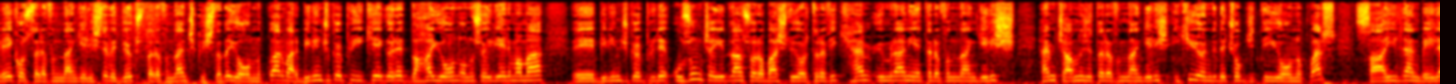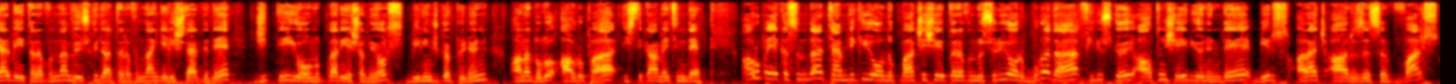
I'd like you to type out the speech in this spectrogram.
Beykoz tarafından gelişte ve Göksu tarafından çıkışta da yoğunluklar var. Birinci köprü ikiye göre daha yoğun onu söyleyelim ama e, birinci köprüde uzun çayırdan sonra başlıyor trafik. Hem Ümraniye tarafından geliş hem Çamlıca tarafından geliş iki yönde de çok ciddi yoğunluk var. Sahilden Beylerbeyi tarafından ve Üsküdar tarafından gelişlerde de ciddi yoğunluklar yaşanıyor. Birinci köprünün Anadolu Avrupa istikametinde. Avrupa yakasında Tem'deki yoğunluk Bahçeşehir tarafında sürüyor. Burada Filüsköy Altınşehir yönünde bir araç arızası var.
